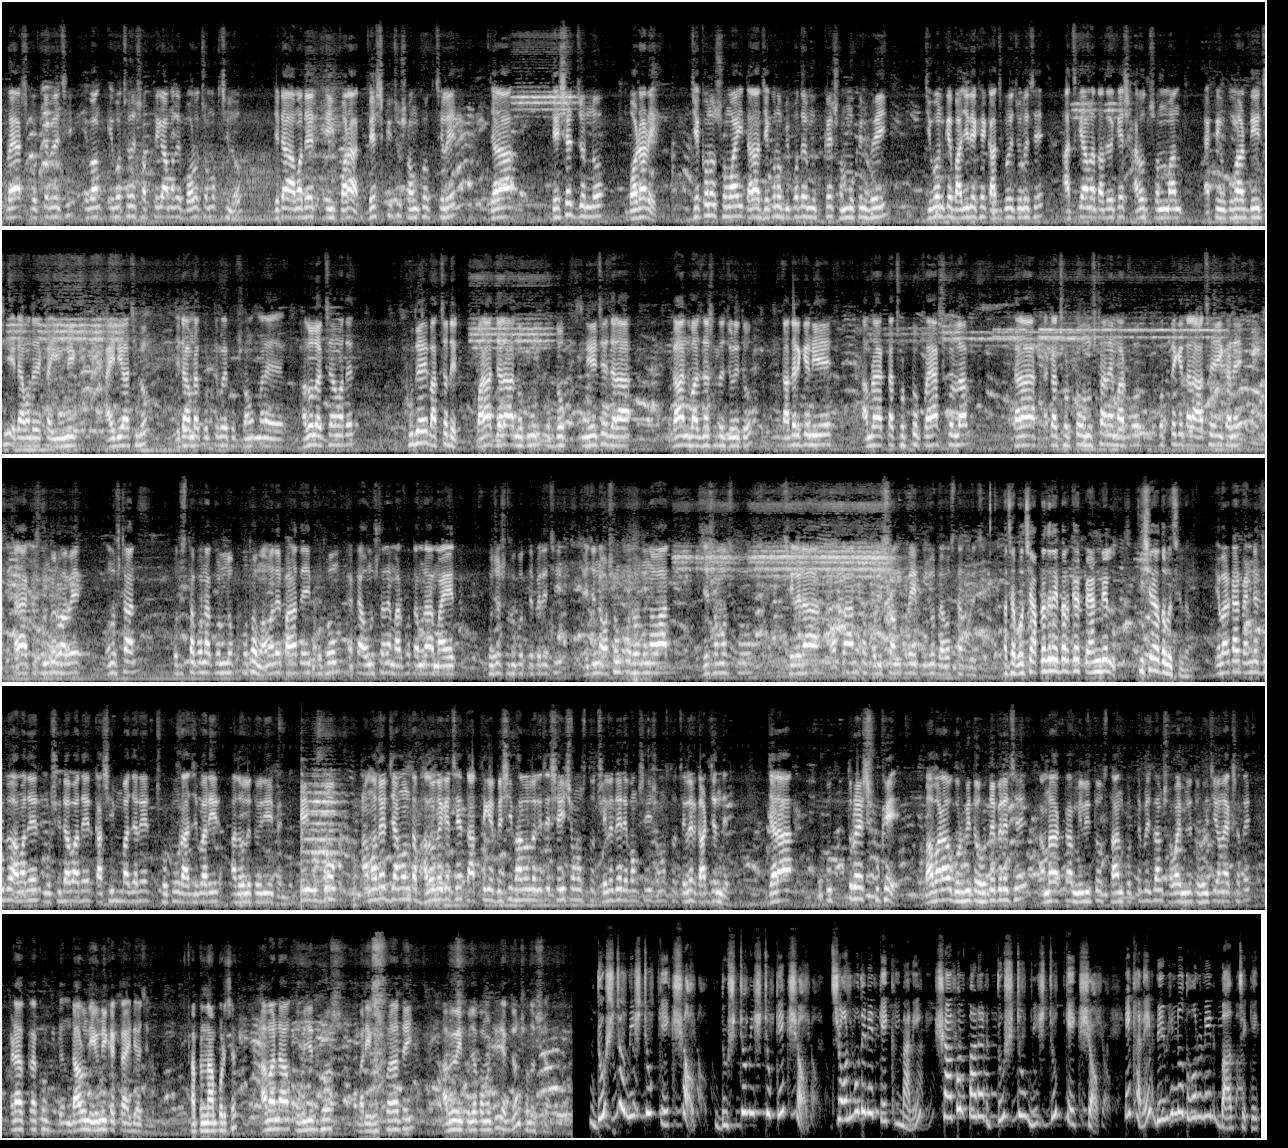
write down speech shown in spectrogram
প্রয়াস করতে পেরেছি এবং এবছরের সব থেকে আমাদের বড় চমক ছিল যেটা আমাদের এই পাড়ার বেশ কিছু সংখ্যক ছেলে যারা দেশের জন্য বর্ডারে যে কোনো সময় তারা যে কোনো বিপদের মুখে সম্মুখীন হয়েই জীবনকে বাজি রেখে কাজ করে চলেছে। আজকে আমরা তাদেরকে শারদ সম্মান একটি উপহার দিয়েছি। এটা আমাদের একটা ইউনিক আইডিয়া ছিল। যেটা আমরা করতে পেরে খুব মানে ভালো লাগছে আমাদের। খুদে বাচ্চাদের, পাড়ার যারা নতুন উদ্যোগ নিয়েছে, যারা গান বাজনার সাথে জড়িত, তাদেরকে নিয়ে আমরা একটা ছোট্ট প্রয়াস করলাম। তারা একটা ছোট্ট অনুষ্ঠানের মারফত প্রত্যেকে তারা আছে এইখানে। তারা একটা সুন্দরভাবে অনুষ্ঠান প্রতিস্থাপনা করল প্রথম। আমাদের পাড়াতে এই প্রথম একটা অনুষ্ঠানের মারফত আমরা মায়ের পুজো শুরু করতে পেরেছি। এই জন্য অসংখ্য ধন্যবাদ। যে সমস্ত ছেলেরা অক্লান্ত পরিশ্রম করে এই পুজোর ব্যবস্থা করেছে। আচ্ছা বলছি আপনাদের এবারকার প্যান্ডেল কিসের আদলে ছিল? এবারকার প্যান্ডেল ছিল আমাদের মুর্শিদাবাদের কাশিম বাজারের ছোট রাজবাড়ির আদলে তৈরি এই প্যান্ডেল। এই উদ্যোগ আমাদের যেমনটা ভালো লেগেছে তার থেকে বেশি ভালো লেগেছে সেই সমস্ত ছেলেদের এবং সেই সমস্ত ছেলের গার্জেনদের যারা পুত্রের সুখে বাবারাও গর্বিত হতে পেরেছে। আমরা একটা মিলিত স্থান করতে পেরেছিলাম সবাই মিলিত হয়েছি আমরা একসাথে। এটা একটা খুব দারুণ ইউনিক একটা আইডিয়া ছিল। আপনার নাম পরিচয়? আমার নাম অভিজিৎ ঘোষ বাড়ি ঘোষপাড়াতেই আমি ওই পূজা কমিটির একজন সদস্য। দুষ্টু Mishtu cake shop. Dushtu Mishtu cake shop. জন্মদিনের কেক মানে সাগর পাড়ার দুষ্টু মিষ্টু কেক শপ। এখানে বিভিন্ন ধরনের বার্থডে কেক।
